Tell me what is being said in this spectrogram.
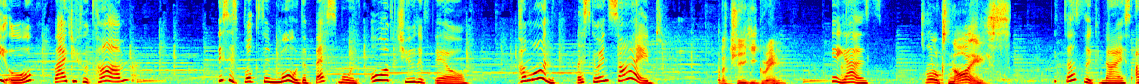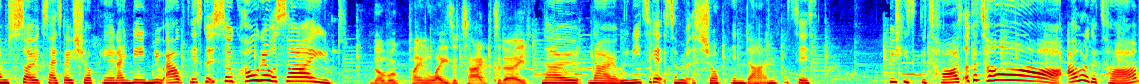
Hey all, glad you could come. This is Bloxham Mall, the best mall in all of Tulipville. Come on, let's go inside. Got a cheeky grin. Yeah, yes. This one looks nice. It does look nice. I'm so excited to go shopping. I need new outfits because it's so cold outside. No, we're playing laser tag today. No, no, we need to get some shopping done. What's this? Duty's guitars. A guitar! I want a guitar.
